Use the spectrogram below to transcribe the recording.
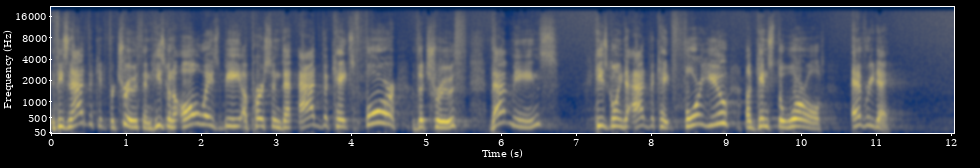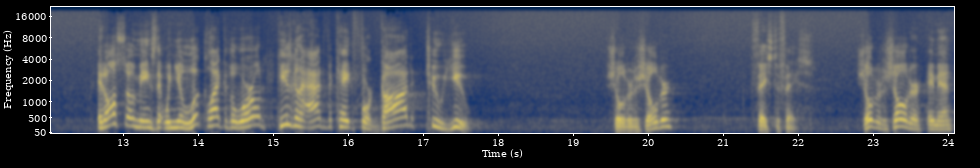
if he's an advocate for truth and he's going to always be a person that advocates for the truth, that means he's going to advocate for you against the world every day. It also means that when you look like the world, he's going to advocate for God to you. Shoulder to shoulder, face to face. Shoulder to shoulder, hey man,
